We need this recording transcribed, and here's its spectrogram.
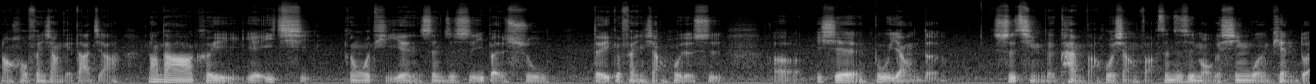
然后分享给大家，让大家可以也一起跟我体验，甚至是一本书的一个分享，或者是呃一些不一样的。事情的看法或想法，甚至是某个新闻片段，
